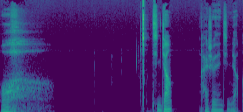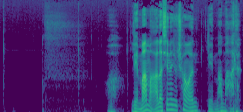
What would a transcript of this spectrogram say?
哇、紧张，还是有点紧张。哇、脸麻麻的，现在就唱完，脸麻麻的。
